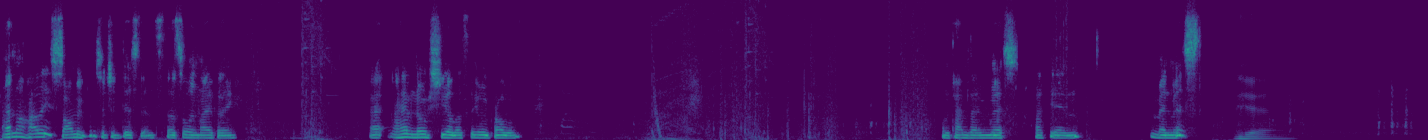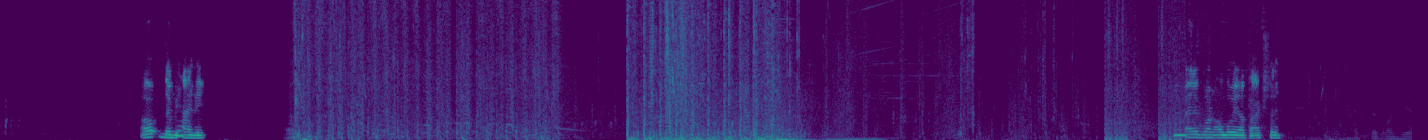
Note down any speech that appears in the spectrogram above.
I don't know how they saw me from such a distance. That's only my thing. I, I have no shield. That's the only problem. Sometimes I miss fucking men miss. Yeah. Oh, they're behind me. Oh, I have one all the way up actually. I one here.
